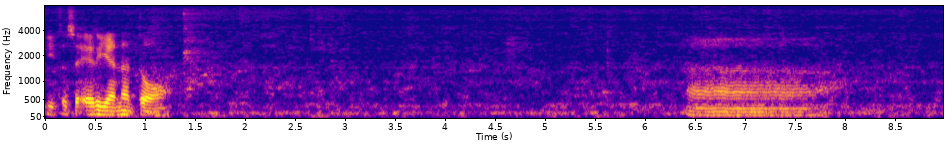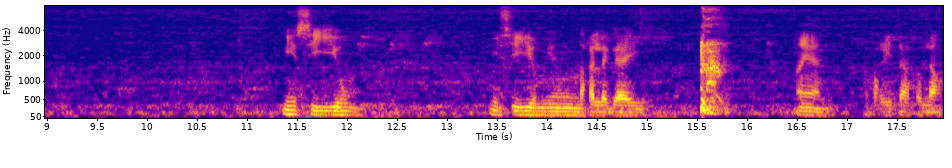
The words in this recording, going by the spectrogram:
Dito sa area na to, museum. Museum yung nakalagay. Ayan napakita ko lang.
